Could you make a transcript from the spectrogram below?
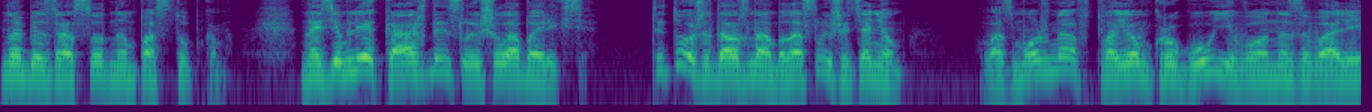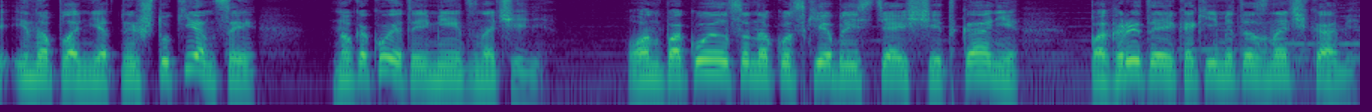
но безрассудным поступком. На Земле каждый слышал об Эриксе. Ты тоже должна была слышать о нем — Возможно, в твоем кругу его называли инопланетной штукенцией, но какое это имеет значение? Он покоился на куске блестящей ткани, покрытой какими-то значками.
